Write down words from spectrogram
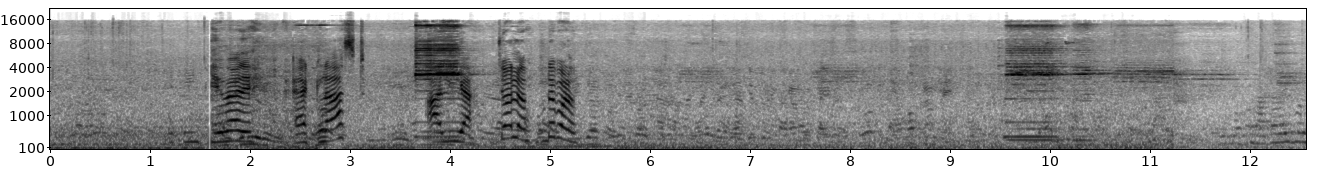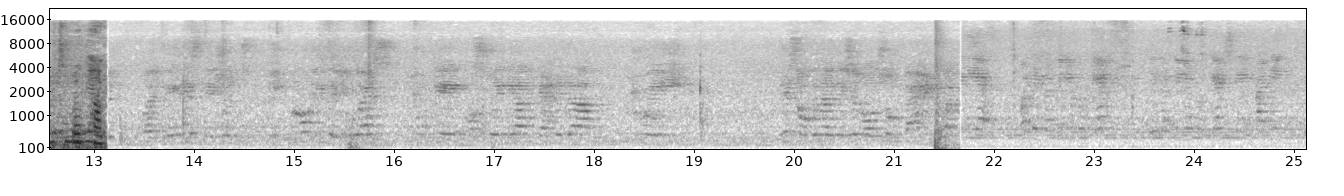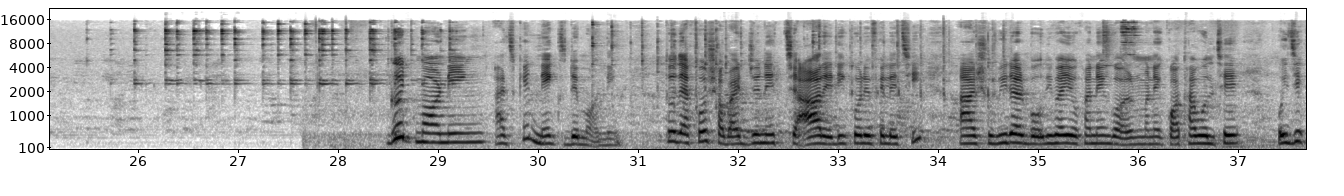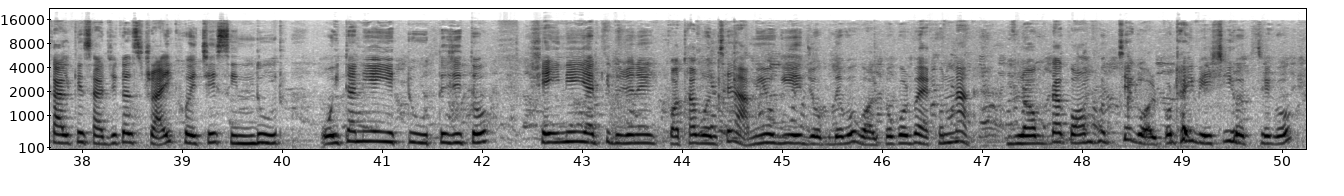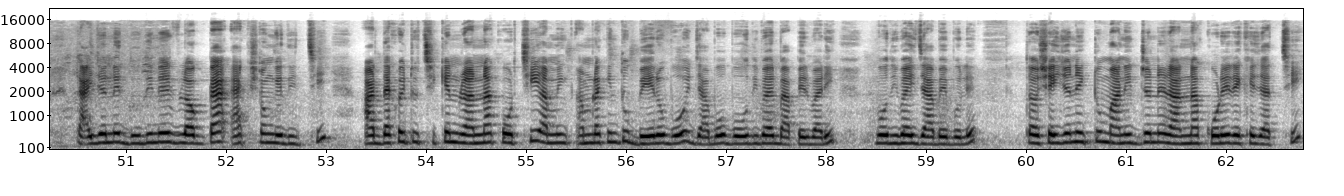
এবারে অ্যাট লাস্ট আলিয়া। চলো উঠে পড়ো। গুড মর্নিং আজকে নেক্সট ডে মর্নিং তো দেখো সবার জন্য চা রেডি করে ফেলেছি। আর সুবীর আর বৌদিভাই ওখানে মানে কথা বলছে, ওই যে কালকে সার্জিক্যাল স্ট্রাইক হয়েছে সিন্দুর, ওইটা নিয়েই একটু উত্তেজিত। সেই নিয়েই আর কি দুজনে কথা বলছে। আমিও গিয়ে যোগ দেব, গল্প করব। এখন না ব্লগটা কম হচ্ছে, গল্পটাই বেশি হচ্ছে গো। তাই জন্যে দুদিনের ব্লগটা একসঙ্গে দিচ্ছি। আর দেখো, একটু চিকেন রান্না করছি। আমি, আমরা কিন্তু বেরোবো, যাব বৌদিভাইয়ের বাপের বাড়ি। বৌদিভাই যাবে বলে। তো সেই জন্য একটু মানির জন্য রান্না করে রেখে যাচ্ছি।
